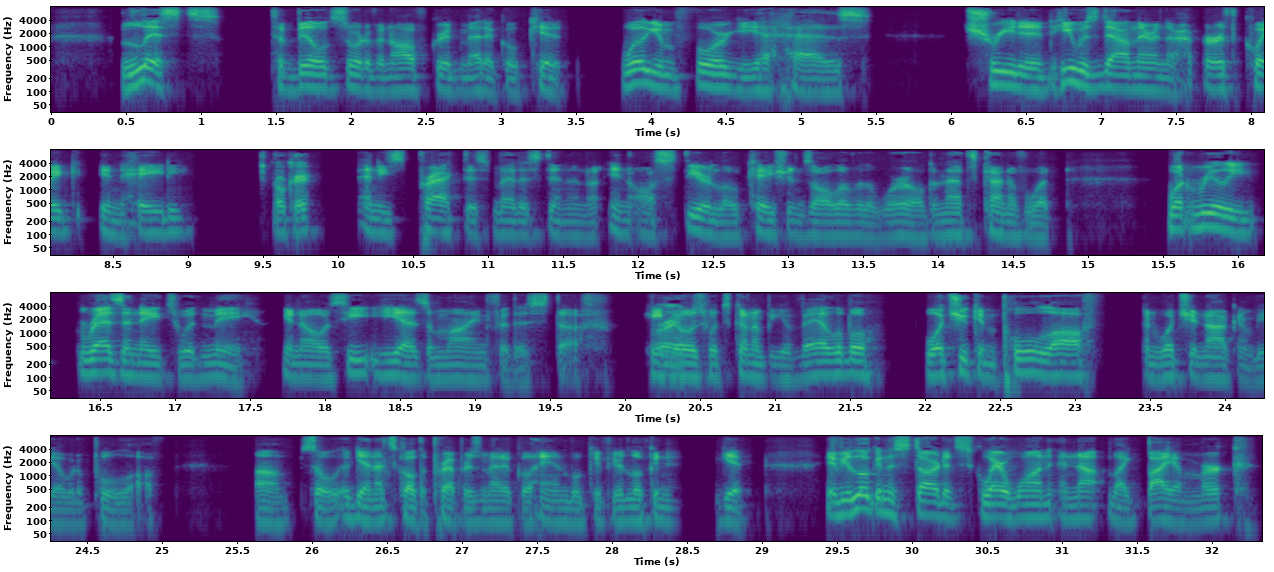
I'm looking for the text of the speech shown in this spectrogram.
lists to build sort of an off-grid medical kit. William Forgey has treated. He was down there in the earthquake in Haiti, Okay. and he's practiced medicine in, in austere locations all over the world, and that's kind of what what really resonates with me. You know, is he he has a mind for this stuff. He Right. knows what's going to be available, what you can pull off, and what you're not going to be able to pull off. Um, so again, that's called the Prepper's Medical Handbook. If you're looking to get, if you're looking to start at square one and not like buy a Merck,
